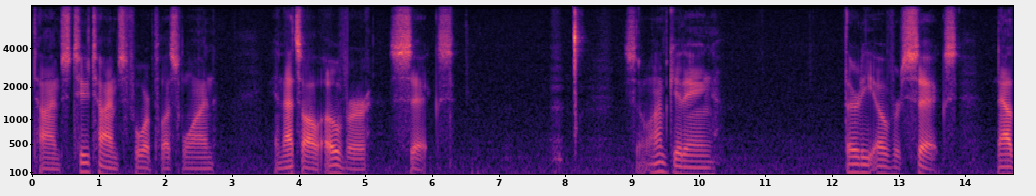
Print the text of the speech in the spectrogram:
times 2 times 4 plus 1 and that's all over 6 so I'm getting 30 over 6. Now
